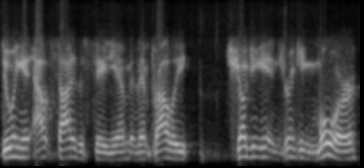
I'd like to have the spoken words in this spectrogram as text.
doing it outside of the stadium and then probably chugging it and drinking more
